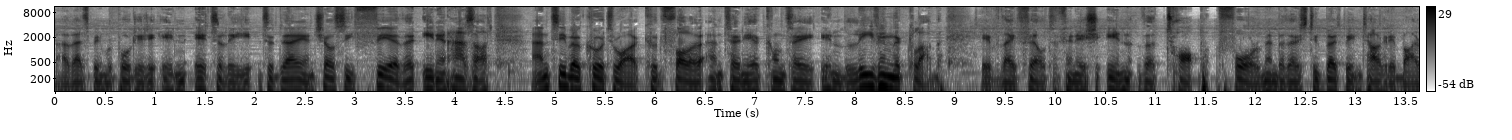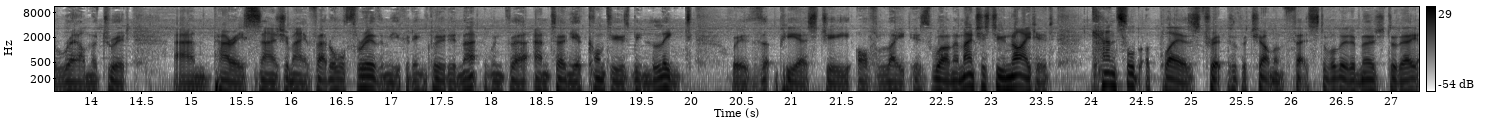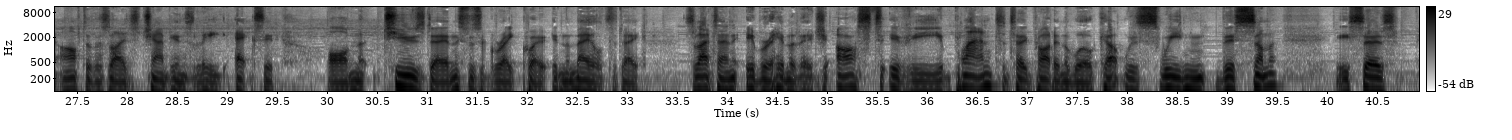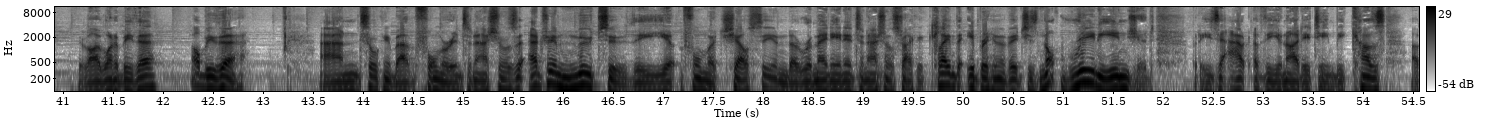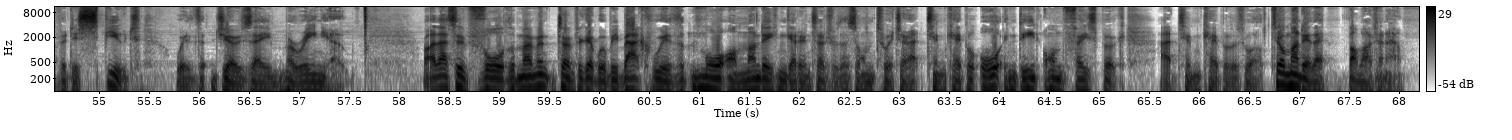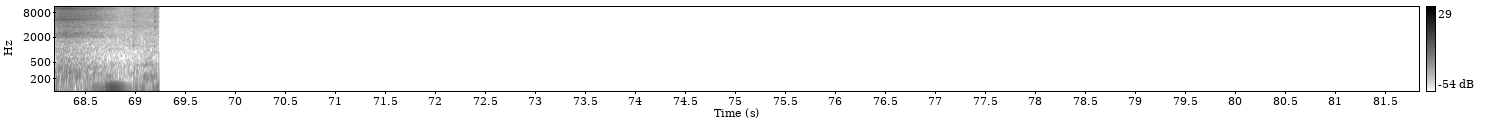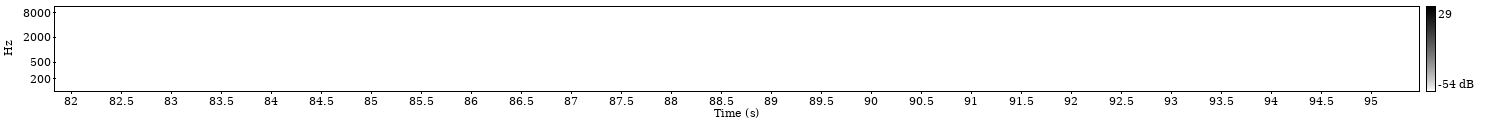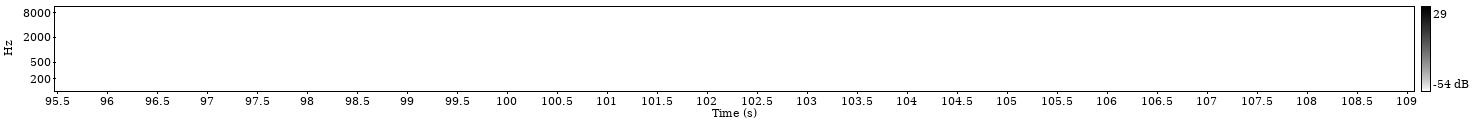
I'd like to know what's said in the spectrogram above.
Uh, that's been reported in Italy today, and Chelsea fear that Eden Hazard and Thibaut Courtois could follow Antonio Conte in leaving the club if they fail to finish in the top four. Remember, those two both being targeted by Real Madrid and Paris Saint Germain. In fact, all three of them you could include in that, with uh, Antonio Conte has been linked with PSG of late as well. Now, Manchester United cancelled a players' trip to the Cheltenham Festival. It emerged today after the side's Champions League exit on Tuesday. And this was a great quote in the mail today. Zlatan Ibrahimovic asked if he planned to take part in the World Cup with Sweden this summer. He says, If I want to be there, I'll be there. And talking about former internationals, Adrian Mutu, the uh, former Chelsea and uh, Romanian international striker, claimed that Ibrahimovic is not really injured, but he's out of the United team because of a dispute with Jose Mourinho. Right, that's it for the moment. Don't forget, we'll be back with more on Monday. You can get in touch with us on Twitter at Tim Capel or indeed on Facebook at Tim Capel as well. Till Monday then. Bye bye for now.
